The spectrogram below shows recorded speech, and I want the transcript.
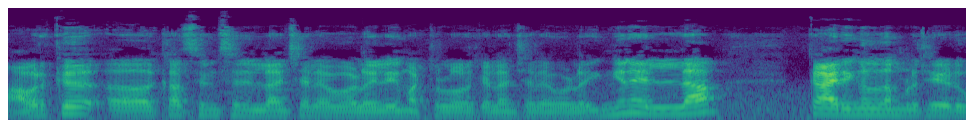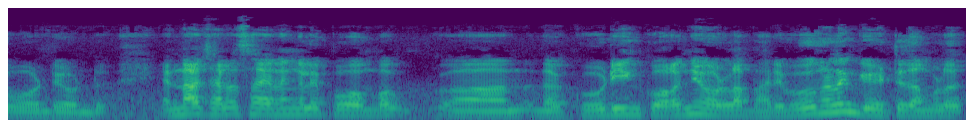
അവർക്ക് കസിൻസിനെല്ലാം ചിലവുകൾ അല്ലെങ്കിൽ മറ്റുള്ളവർക്കെല്ലാം ചിലവുകൾ. ഇങ്ങനെയെല്ലാം കാര്യങ്ങൾ നമ്മൾ ചെയ്തു പോകേണ്ടതുണ്ട് എന്നാൽ ചില സ്ഥലങ്ങളിൽ പോകുമ്പോൾ കൂടിയും കുറഞ്ഞുമുള്ള പരിഭവങ്ങളും കേട്ട് നമ്മൾ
